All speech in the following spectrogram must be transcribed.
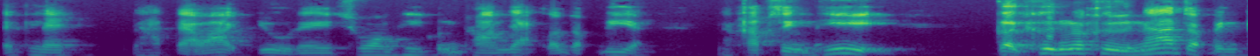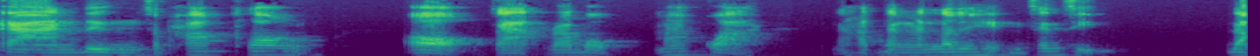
เล็กๆนะครับแต่ว่าอยู่ในช่วงที่คุณทรัมป์อยากลดดอกเบี้ยนะครับ สิ่งที่เกิดขึ้นก็คือน่าจะเป็นการดึงสภาพคล่องออกจากระบบมากกว่า นะครับดังนั้นเราจะเห็นเส้นสีด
